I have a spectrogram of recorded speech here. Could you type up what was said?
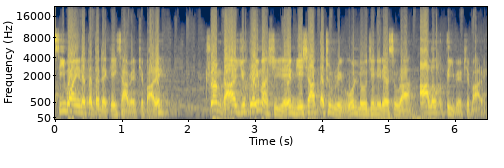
စီးပွားရေးနဲ့ပတ်သက်တဲ့ကိစ္စပဲဖြစ်ပါတယ်။ Trump ကယူကရိန်းမှာရှိတဲ့မြေရှားတပ်ထုတွေကိုလိုချင်နေတယ်ဆိုတာအားလုံးအသိပဲဖြစ်ပါတယ်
